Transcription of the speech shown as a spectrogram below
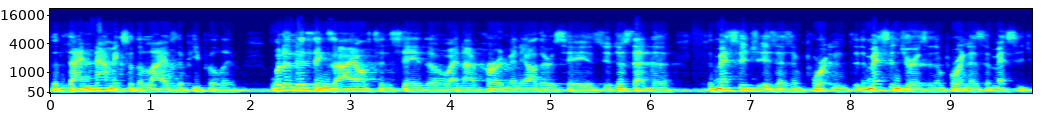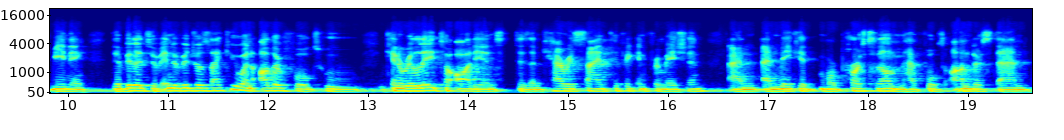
the dynamics of the lives that people live. One of the things I often say, though, and I've heard many others say, is just that the the message is as important, the messenger is as important as the message, meaning the ability of individuals like you and other folks who can relate to audiences and carry scientific information and, and make it more personal and have folks understand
